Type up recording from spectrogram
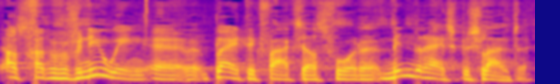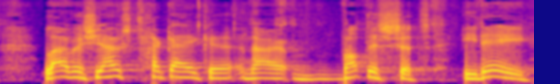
als het gaat over vernieuwing eh, pleit ik vaak zelfs voor minderheidsbesluiten. Laten we eens juist gaan kijken naar wat is het idee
